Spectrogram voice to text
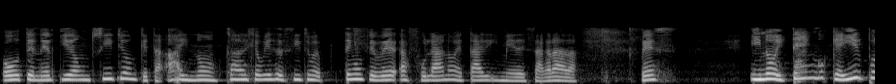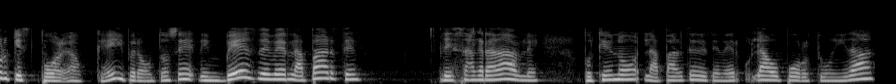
o tener que ir a un sitio en que está, ay no, cada vez que voy a ese sitio tengo que ver a fulano de tal y me desagrada, ¿ves? Y no, y tengo que ir porque, por, ok, pero entonces en vez de ver la parte desagradable, ¿por qué no la parte de tener la oportunidad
